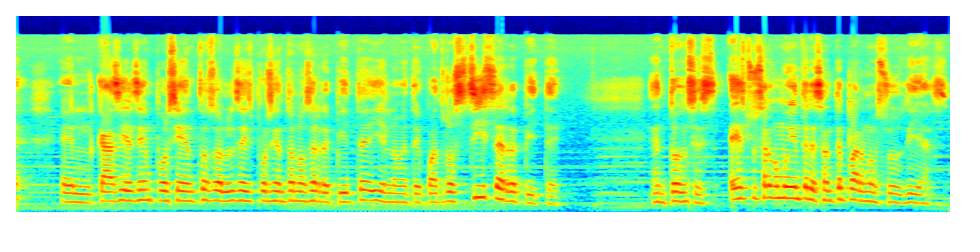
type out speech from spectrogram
el casi el 100%, solo el 6% no se repite y el 94% sí se repite. Entonces, esto es algo muy interesante para nuestros días,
